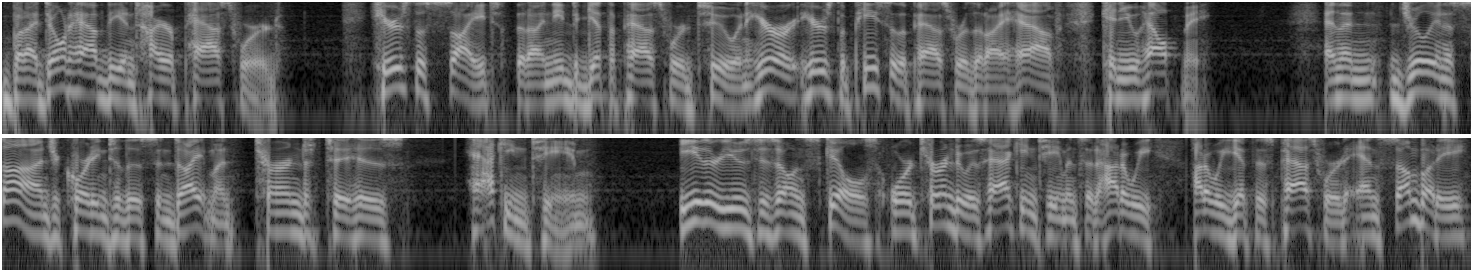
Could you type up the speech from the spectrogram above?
but I don't have the entire password. Here's the site that I need to get the password to, and here are, here's the piece of the password that I have. Can you help me? And then Julian Assange, according to this indictment, turned to his hacking team, either used his own skills or turned to his hacking team and said, "How do we how do we get this password?" And somebody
